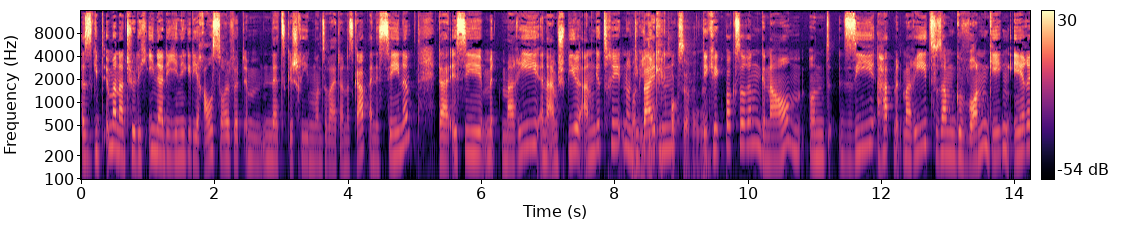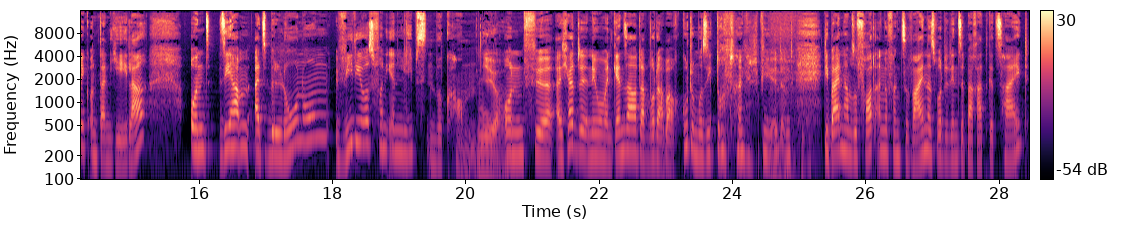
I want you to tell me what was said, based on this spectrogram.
also es gibt immer natürlich Ina, diejenige, die raus soll, wird im Netz geschrieben und so weiter. Es gab eine Szene, da ist sie mit Marie in einem Spiel angetreten und Marie, die die beiden, Kickboxerin, ne? die Kickboxerin, genau. Und sie hat mit Marie zusammen gewonnen gegen Erik und Daniela. Und sie haben als Belohnung Videos von ihren Liebsten bekommen. Ja. Und für, ich hatte in dem Moment Gänsehaut, da wurde aber auch gute Musik drunter gespielt. Und die beiden haben sofort angefangen zu weinen. Das wurde denen separat gezeigt.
